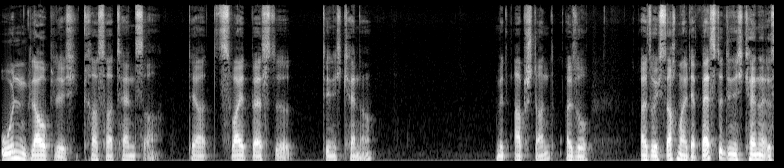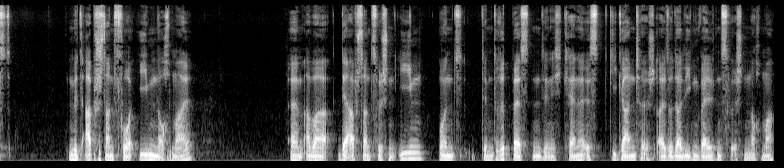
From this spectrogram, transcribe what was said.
unglaublich krasser Tänzer der zweitbeste, den ich kenne. Mit Abstand. Also, also ich sag mal, der beste, den ich kenne, ist mit Abstand vor ihm nochmal. Ähm, aber der Abstand zwischen ihm und dem drittbesten, den ich kenne, ist gigantisch. Also da liegen Welten zwischen nochmal.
